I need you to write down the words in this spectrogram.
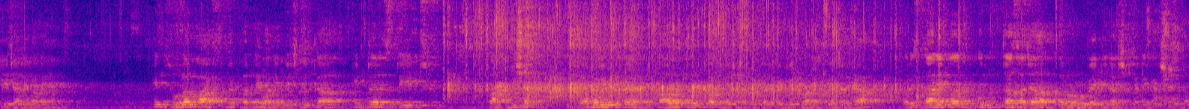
किए जाने वाले हैं। इन सोलर पार्क में बनने वाली बिजली का इंटर स्टेट ट्रांसमिशन, एमओयू के तहत पावर ग्रिड कॉर्पोरेशन लिमिटेड द्वारा किया जाएगा। और इस कार्य पर कुल दस हज़ार करोड़ रुपए की राशि का निवेश होगा।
